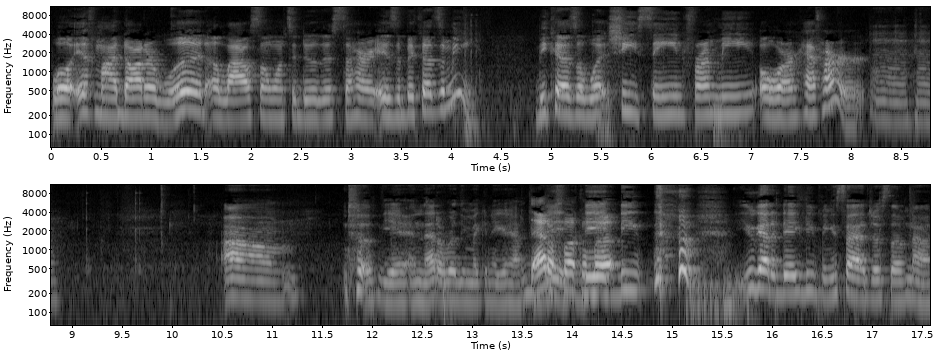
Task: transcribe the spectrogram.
well if my daughter would allow someone to do this to her is it because of me? Because of what she's seen from me or have heard. Hmm Um, yeah, and that'll really make a nigga have to That'll dig, fuck 'em dig up. deep. you gotta dig deep inside yourself now,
